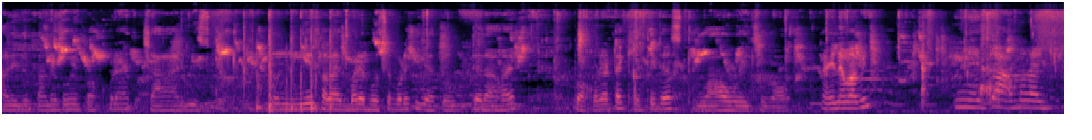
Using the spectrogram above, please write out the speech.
আর এই যে বাঁধাকপির পকোড়া চা আর বিস্কুট। তো নিয়ে সব একবারে বসে পড়েছি যাতে উঠতে না হয়। পকোড়াটা খেতে জাস্ট ওয়াও হয়েছে ওয়াও তাই না বাবিন এটা আমার আইডিয়া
